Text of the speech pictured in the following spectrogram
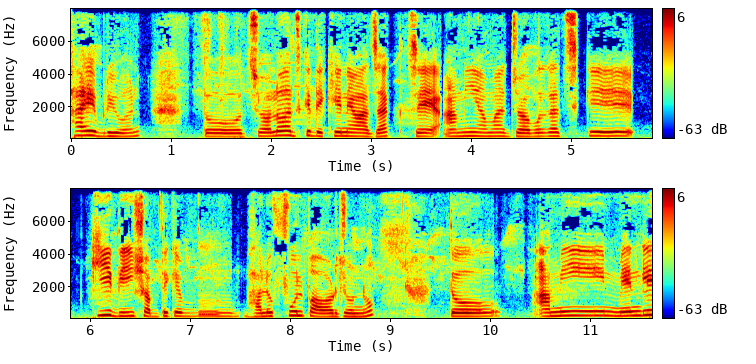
হাই এভরিওয়ান তো চলো আজকে দেখে নেওয়া যাক যে আমি আমার জবা গাছকে কী দিই সব থেকে ভালো ফুল পাওয়ার জন্য। তো আমি মেনলি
